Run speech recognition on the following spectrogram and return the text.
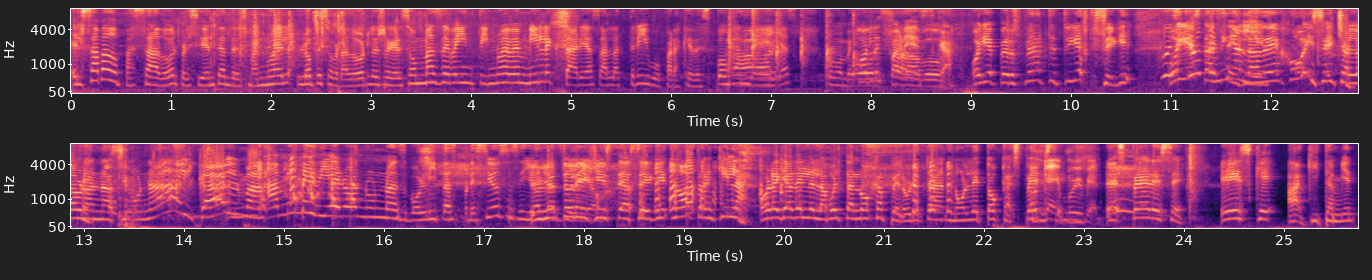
el sábado pasado el presidente Andrés Manuel López Obrador les regresó más de 29 mil hectáreas a la tribu para que dispongan Ay, de ellas como mejor les favor. parezca. Oye, pero espérate, tú ya te seguí. Pues Oye, esta niña seguí. la dejo y se echa la hora nacional. Calma. A mí me dieron unas bolitas preciosas y yo Y las tú leo. dijiste a seguir. No, tranquila. Ahora ya dele la vuelta loca, pero ahorita no le toca. Espérese. Ok, muy bien. Espérese. Es que aquí también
